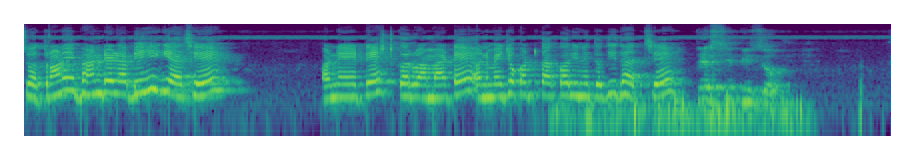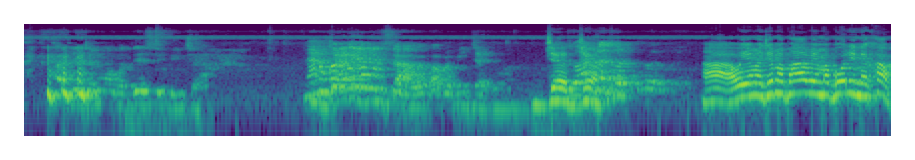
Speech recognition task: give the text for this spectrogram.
જો ત્રણેય ભાંડેડા બેહી ગયા છે અને ટેસ્ટ કરવા માટે અને મેં જો કટકા કરીને તો દીધા જ છે. દેશી પીઝો દેશી પીઝા જ જ હા હવે એમાં જેમાં ભાવે એમાં બોરીને ખાવ.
